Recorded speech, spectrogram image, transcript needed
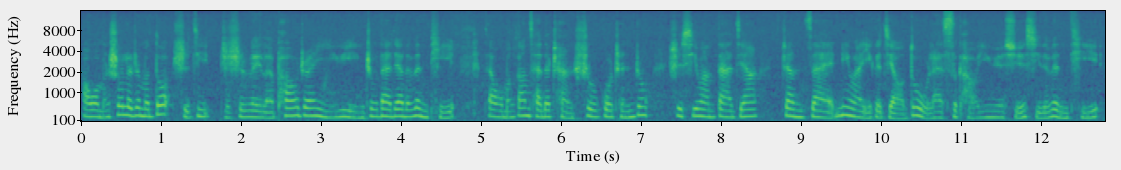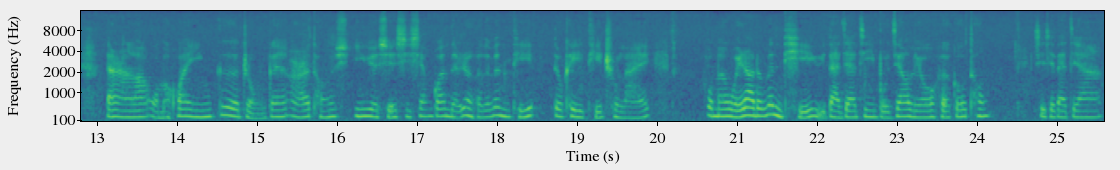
好，我们说了这么多，实际只是为了抛砖引玉，引出大家的问题。在我们刚才的阐述过程中，是希望大家站在另外一个角度来思考音乐学习的问题。当然了，我们欢迎各种跟儿童音乐学习相关的任何的问题都可以提出来，我们围绕着问题与大家进一步交流和沟通。谢谢大家。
